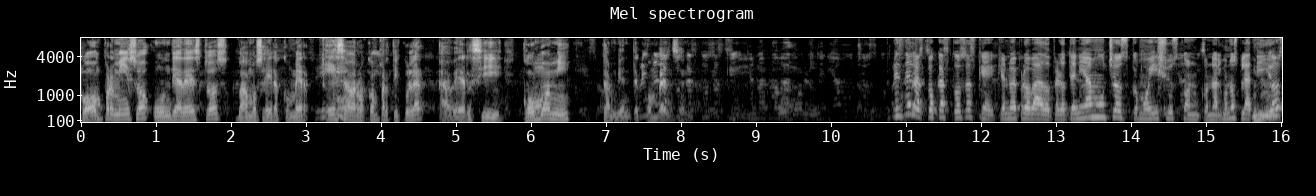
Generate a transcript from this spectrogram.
Compromiso, un día de estos vamos a ir a comer esa barbacoa en particular, a ver si, como a mí, también te convencen. Es de las pocas cosas que, que no he probado, pero tenía muchos como issues con, con algunos platillos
